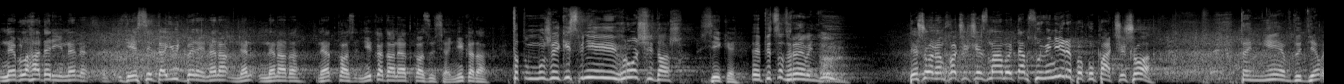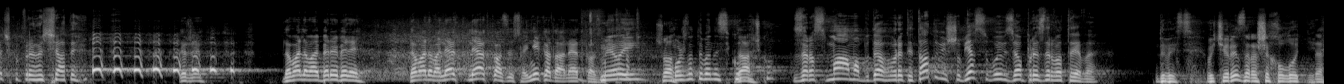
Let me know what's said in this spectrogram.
не благодари, не, не. Якщо дають, бери, не, на- не, не надо, не відказуй, ніколи не відказуйся, ніколи. Та то, може, якісь мені гроші даш? Скільки? Е, 500 гривень. Ти що, нам хочеш ще з мамою там сувеніри покупати, чи що? Та ні, я буду дівчинку пригощати. Держи. Давай, давай, бери, бери. Давай, давай, не, не відказуйся, ніколи не відказуйся. Милий, Що? можна тебе на секундочку? Зараз мама буде говорити татові, щоб я з собою взяв презервативи. Дивись, вечори зараз ще холодні.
